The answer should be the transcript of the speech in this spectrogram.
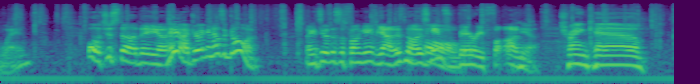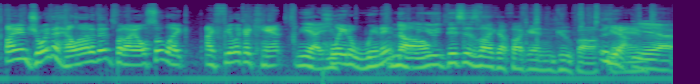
when? Oh, it's just uh, they. Uh, hey, iDragon, how's it going? I can see that this is a fun game. Yeah, this no, this Oh. game's very fun. Yeah. Train cam. I enjoy the hell out of it, but I also like. I feel like I can't Yeah, you play to win it. No. you this is like a fucking goof off. Yeah. game. Yeah.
